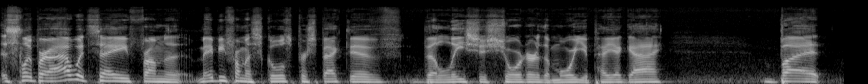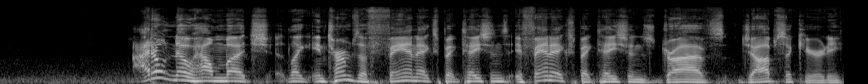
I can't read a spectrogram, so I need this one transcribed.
Slooper, I would say from the maybe from a school's perspective, the leash is shorter the more you pay a guy. But I don't know how much like in terms of fan expectations, if fan expectations drives job security,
